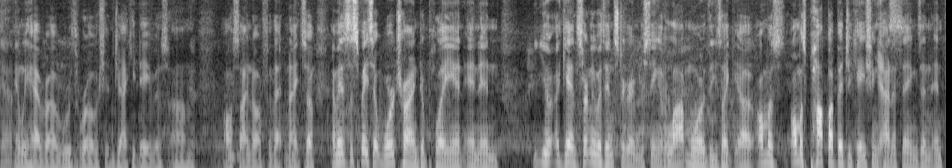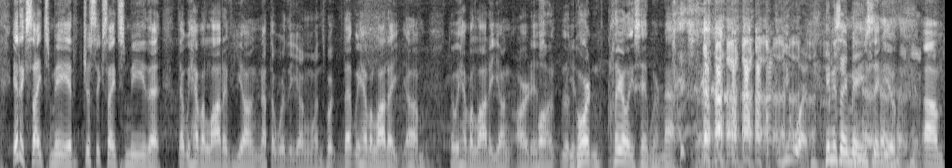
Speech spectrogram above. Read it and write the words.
Yeah. and we have uh, Ruth Roche and Jackie Davis um, Yeah. all signed on for that night. So I mean, it's a space that we're trying to play in, and and you again, certainly with Instagram, you're seeing a lot more of these like uh, almost almost pop up education kind of things, and and it excites me. It just excites me that that we have a lot of young, not that we're the young ones, but that we have a lot of um, that we have a lot of young artists. Well, You- Gordon clearly said we're not. So. you were. He didn't say me. He said you. Um,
